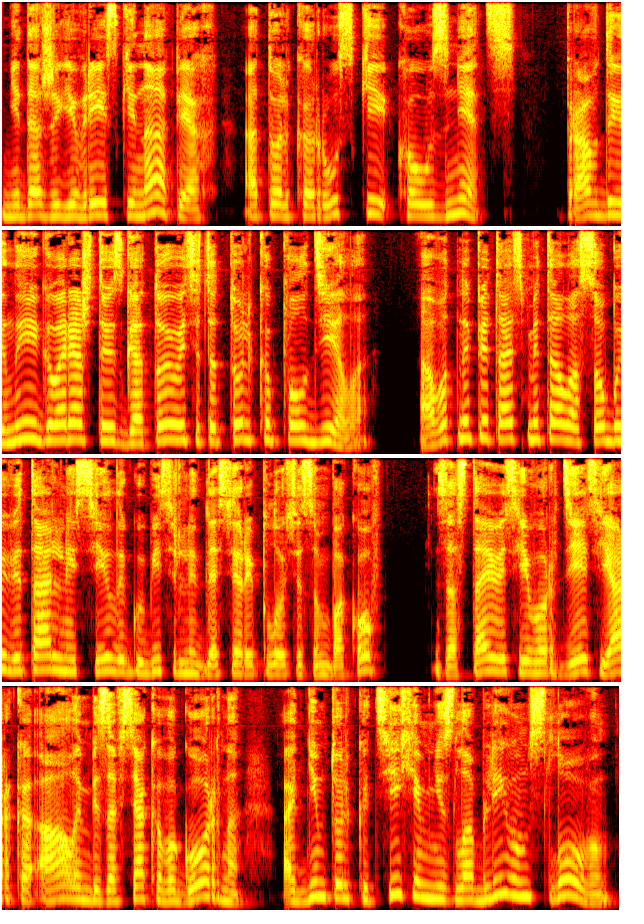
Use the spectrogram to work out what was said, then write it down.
ни даже еврейский Напиах, а только русский Коузнец. Правда, иные говорят, что изготовить это только полдела. А вот напитать металл особой витальной силой, губительной для серой плоти зомбаков, Заставить его рдеть ярко-алым, безо всякого горна, одним только тихим, незлобливым словом.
